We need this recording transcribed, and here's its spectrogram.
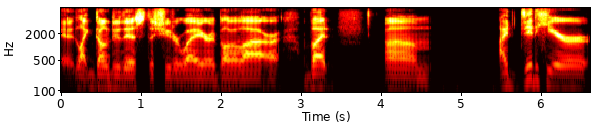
uh, like "don't do this the shooter way" or blah blah blah. Or, but um, I did hear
